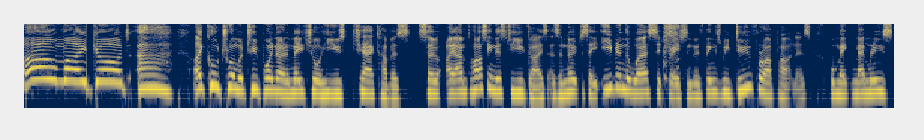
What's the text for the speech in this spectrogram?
Oh my God. Ah, I called Trauma 2.0 and made sure he used chair covers. So I am passing this to you guys as a note to say, even in the worst situation, the things we do for our partners will make memories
